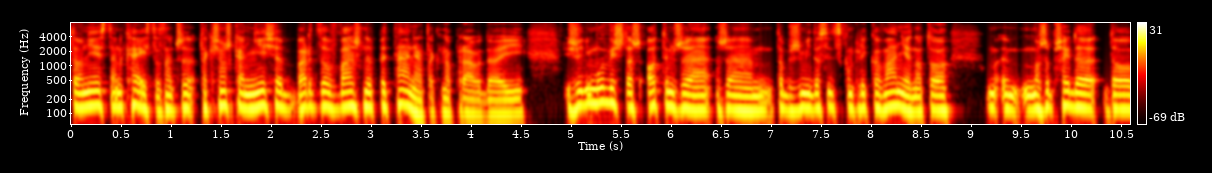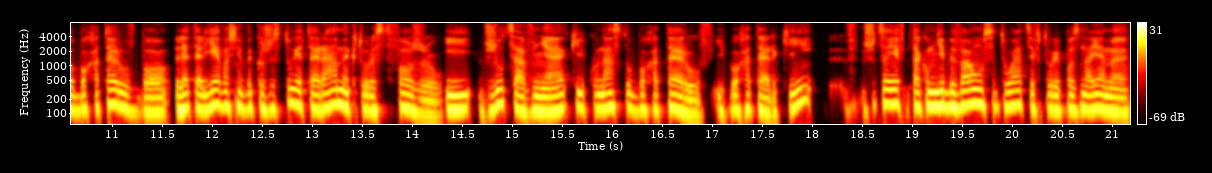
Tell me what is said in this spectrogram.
to nie jest ten case. To znaczy, ta książka niesie bardzo ważne pytania tak naprawdę i jeżeli mówisz też o tym, że, że to brzmi dosyć skomplikowanie, no to może przejdę do bohaterów, bo Letelier właśnie wykorzystuje te ramy, które stworzył i wrzuca w nie kilkunastu bohaterów i bohaterki, wrzuca je w taką niebywałą sytuację, w której poznajemy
